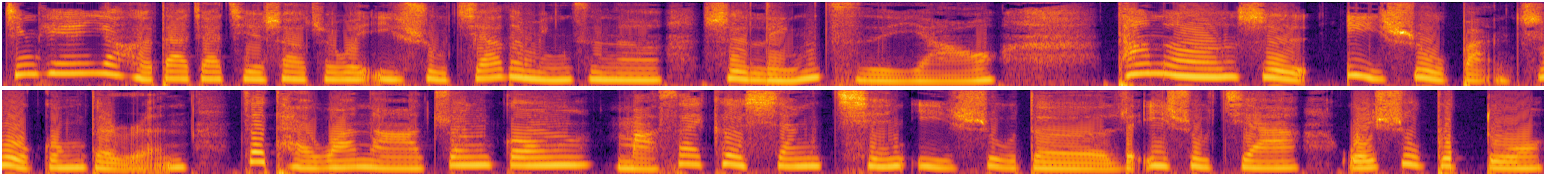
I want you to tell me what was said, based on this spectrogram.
今天要和大家介绍这位艺术家的名字呢，是林子尧。他呢是艺术版做工的人，在台湾啊，专攻马赛克镶嵌艺术的艺术家为数不多。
